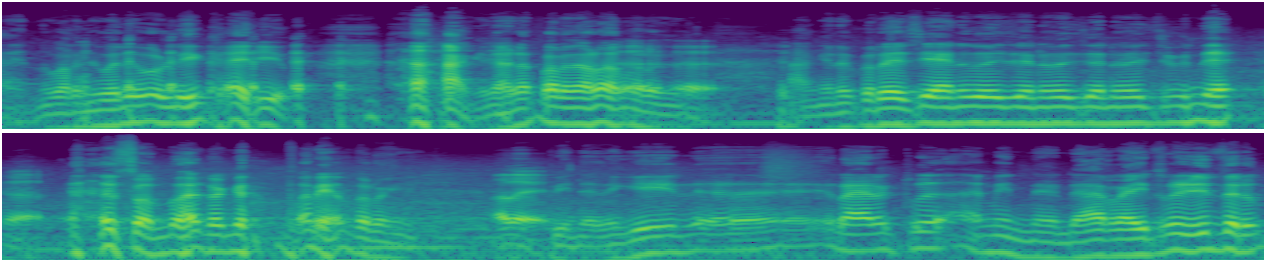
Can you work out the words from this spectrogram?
എന്ന് പറഞ്ഞ പോലെ ഉള്ളു ഈ കാര്യം. അങ്ങനെയാണ് പറഞ്ഞോളാം പറഞ്ഞത്. അങ്ങനെ കുറേശ്ശെ അനുഭവിച്ച് അനുഭവിച്ച് അനുഭവിച്ച് പിന്നെ സ്വന്തമായിട്ടൊക്കെ പറയാൻ തുടങ്ങി. അതെ. പിന്നെ എനിക്ക് ഡയറക്ടർ ഐ മീൻ റൈറ്റർ എഴുതി തരും.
